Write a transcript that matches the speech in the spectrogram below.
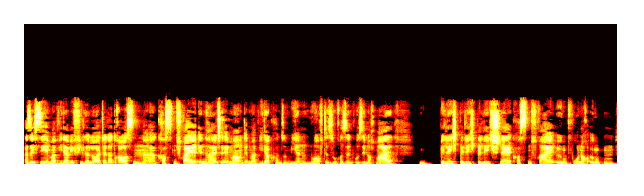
Also ich sehe immer wieder, wie viele Leute da draußen äh, kostenfreie Inhalte immer und immer wieder konsumieren und nur auf der Suche sind, wo sie nochmal billig, billig, billig, schnell, kostenfrei irgendwo noch irgendein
